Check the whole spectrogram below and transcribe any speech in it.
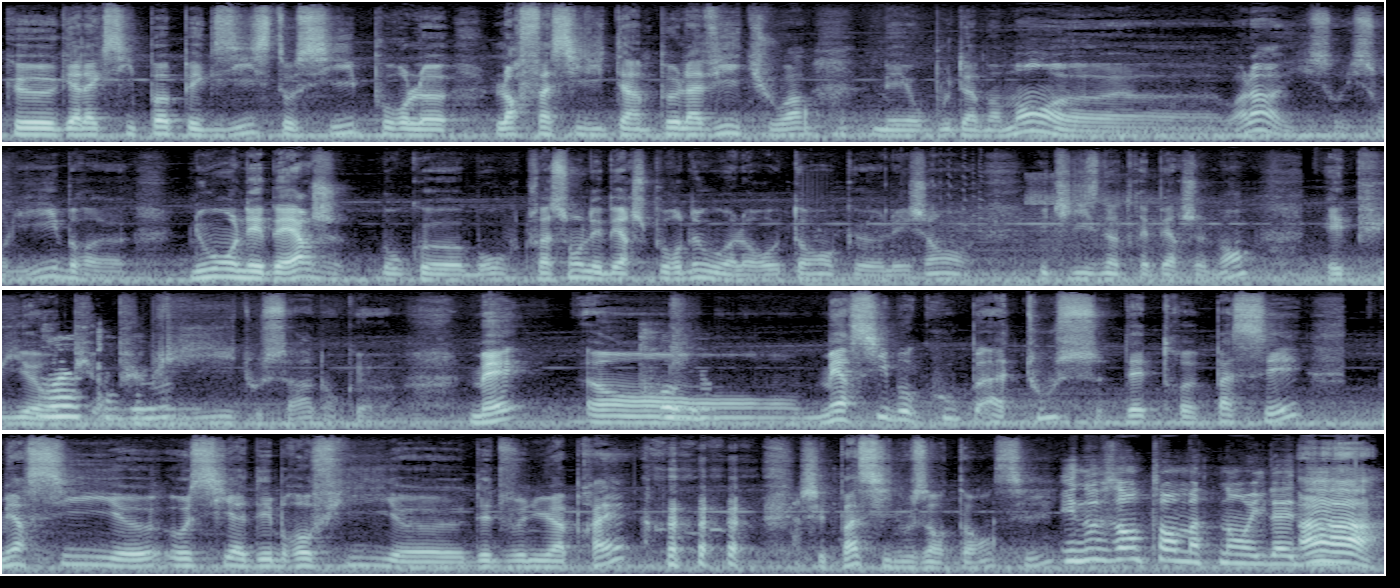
que Galaxy Pop existe aussi pour le, leur faciliter un peu la vie, tu vois. Mais au bout d'un moment, euh, voilà, ils sont, ils sont libres. Nous, on héberge. Donc, euh, bon, de toute façon, on héberge pour nous. Alors, autant que les gens utilisent notre hébergement. Et puis, euh, Ouais, on carrément. publie, tout ça. Donc, mais Merci beaucoup à tous d'être passés. Merci euh, aussi à Debrofi euh, d'être venu après. Je sais pas s'il nous entend, si. Il nous entend maintenant, il a dit. Ah,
